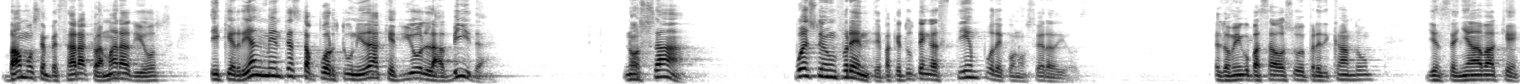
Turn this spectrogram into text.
vamos a empezar a clamar a Dios y que realmente esta oportunidad que dio la vida nos ha puesto enfrente para que tú tengas tiempo de conocer a Dios. El domingo pasado estuve predicando y enseñaba que,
